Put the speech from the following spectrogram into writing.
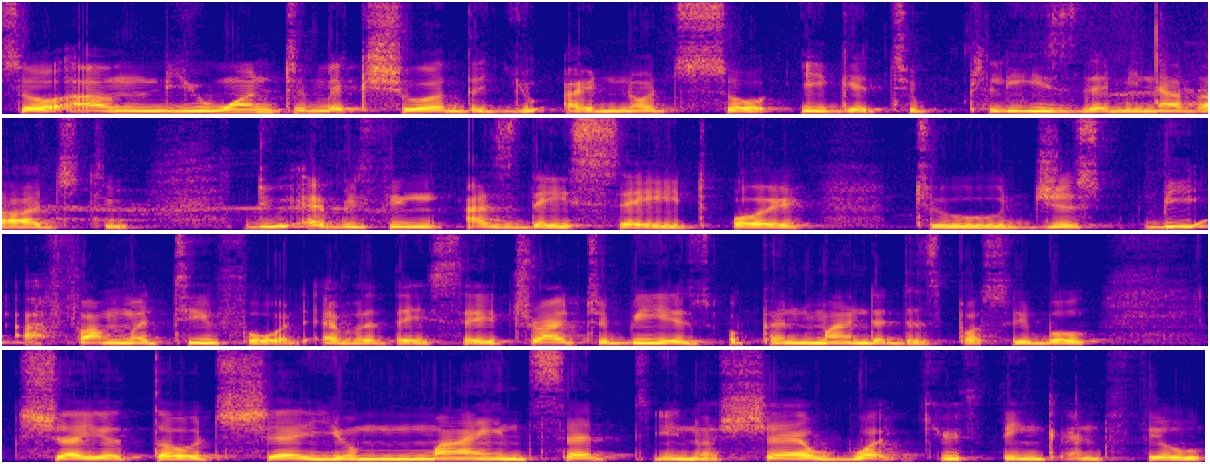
so um, you want to make sure that you are not so eager to please them. In other words, to do everything as they say it or to just be affirmative for whatever they say. Try to be as open minded as possible. Share your thoughts, share your mindset, you know, share what you think and feel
